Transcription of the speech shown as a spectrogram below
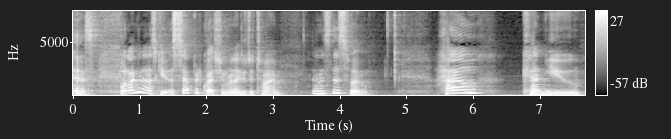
Yes. But I'm going to ask you a separate question related to time, and it's this one. How can you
